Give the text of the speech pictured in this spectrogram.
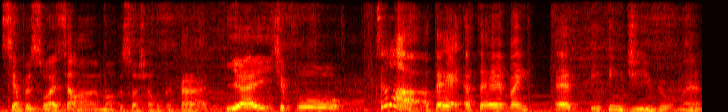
se a pessoa é, sei lá, uma pessoa chata pra caralho. E aí, tipo, sei lá, até, até vai. É entendível, né?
